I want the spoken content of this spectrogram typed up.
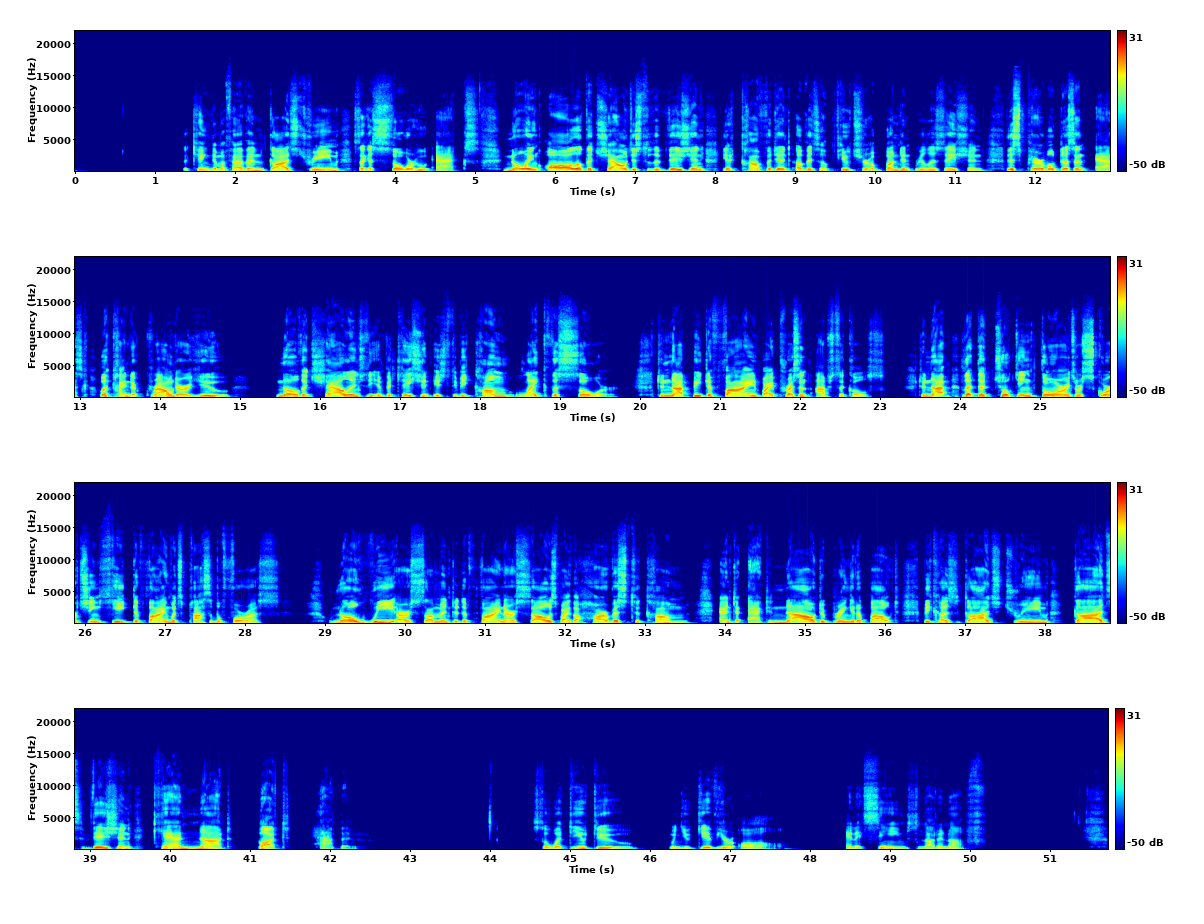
The kingdom of heaven, God's dream, is like a sower who acts, knowing all of the challenges to the vision, yet confident of its future abundant realization. This parable doesn't ask, What kind of ground are you? No, the challenge, the invitation is to become like the sower, to not be defined by present obstacles, to not let the choking thorns or scorching heat define what's possible for us no, we are summoned to define ourselves by the harvest to come and to act now to bring it about because God's dream, God's vision cannot but happen. So, what do you do when you give your all and it seems not enough?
